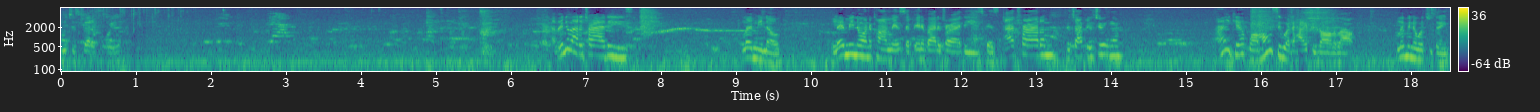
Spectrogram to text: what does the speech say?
which is better for you. Have anybody tried these? Let me know. Let me know in the comments if anybody tried these because I tried them, the chocolate chip one. I ain't care for them. I want to see what the hype is all about. Let me know what you think.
